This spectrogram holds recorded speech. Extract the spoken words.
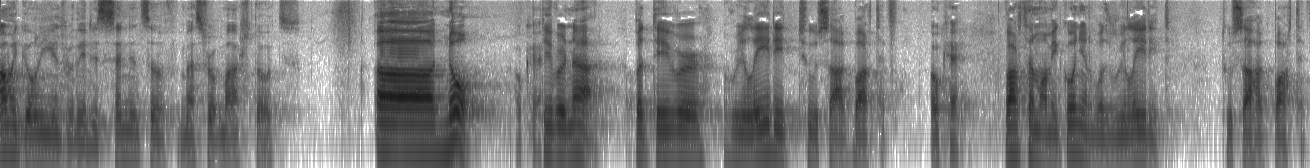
Mamigonians were they descendants of Mesrop Mashtots? Uh, no, Okay. they were not, but they were related to Sahak Bartev. Okay. Vartan Mamigonian was related to Sahak Bartev.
